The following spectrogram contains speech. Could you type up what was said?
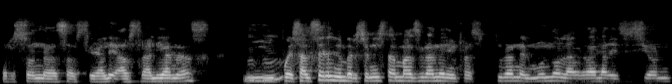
personas australianas. Uh -huh. Y pues al ser el inversionista más grande de infraestructura en el mundo, la verdad la decisión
